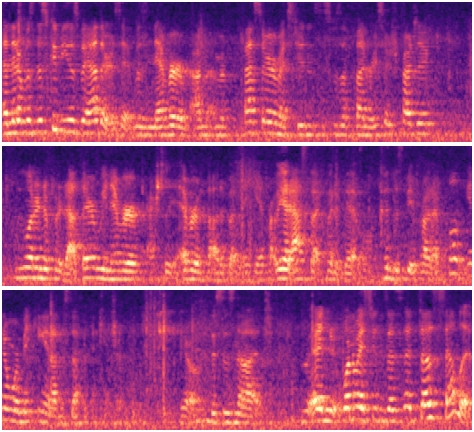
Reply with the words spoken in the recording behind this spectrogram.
And then it was this could be used by others. It was never, I'm, I'm a professor, my students, this was a fun research project. We wanted to put it out there. We never actually ever thought about making a product. We had asked that quite a bit. Well, could this be a product? Well, you know, we're making it out of stuff in the kitchen. You know, this is not, and one of my students said does sell it,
